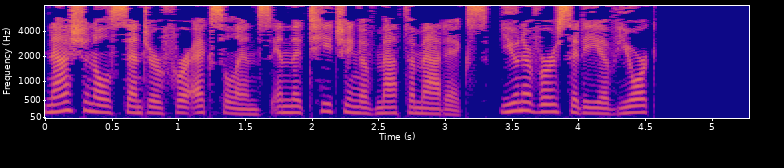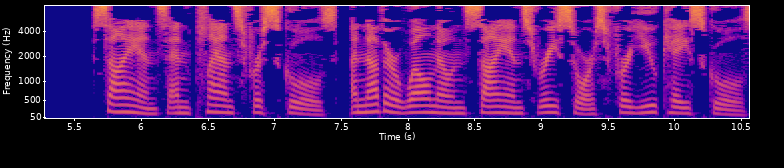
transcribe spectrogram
National Centre for Excellence in the Teaching of Mathematics, University of York Science and Plants for Schools, another well-known science resource for UK schools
